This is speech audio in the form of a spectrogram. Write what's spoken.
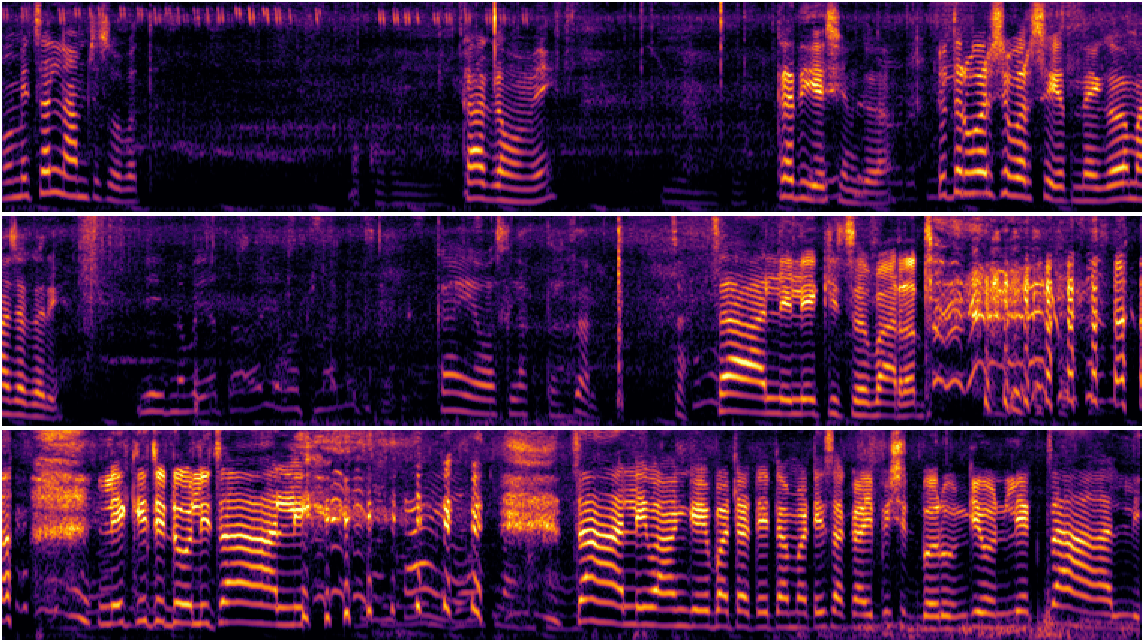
मम्मी चल ना आमच्यासोबत का ग मम्मी? कधी येशील ग? तू तर वर्ष वर्ष येत नाही ग माझ्या घरी. काय यावंच लागतं? चल चल. चालली लेकीचं बारात. लेकीची डोली चालली चालली वांगे बटाटे टमाटे सकाळी पिशीत भरून घेऊन लेक चालली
